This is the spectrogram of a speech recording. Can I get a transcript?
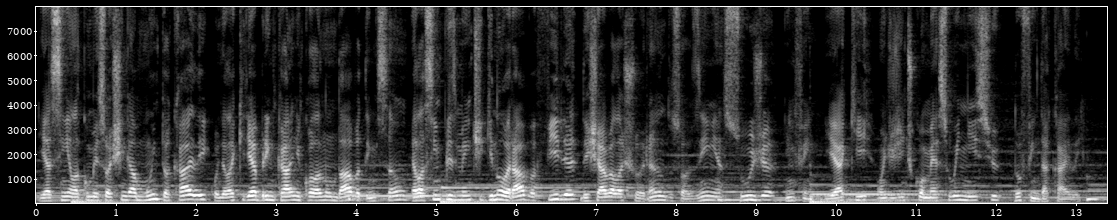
E assim ela começou a xingar muito a Kylie. Quando ela queria brincar, a Nicola não dava atenção. Ela simplesmente ignorava a filha, deixava ela chorando sozinha, suja, enfim. E é aqui onde a gente começa o início do fim da Kylie.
